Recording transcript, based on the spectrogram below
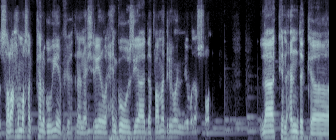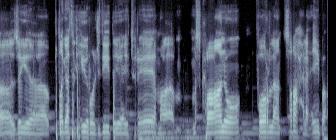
صراحة هم أصلا كانوا قويين في فيفا 22 والحين قووا زيادة فما أدري وين يبون يوصلون. لكن عندك آه، زي بطاقات ال hero الجديدة يايا توريه ما- ماسكرانو فورلان صراحة لعيبة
